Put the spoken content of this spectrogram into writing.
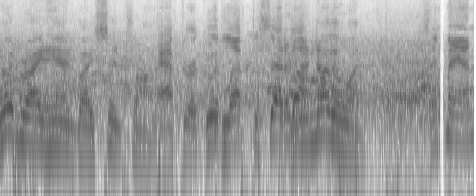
Good right hand by Cintron. After a good left to set it And up. another one. Man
